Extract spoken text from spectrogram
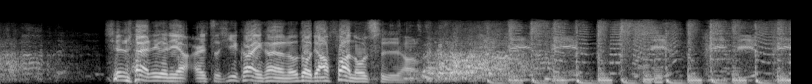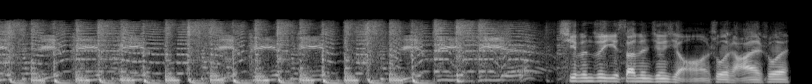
现在这个点儿，仔细看一看，都到家饭都吃上了。七分醉意，三分清醒。说啥呀？说，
